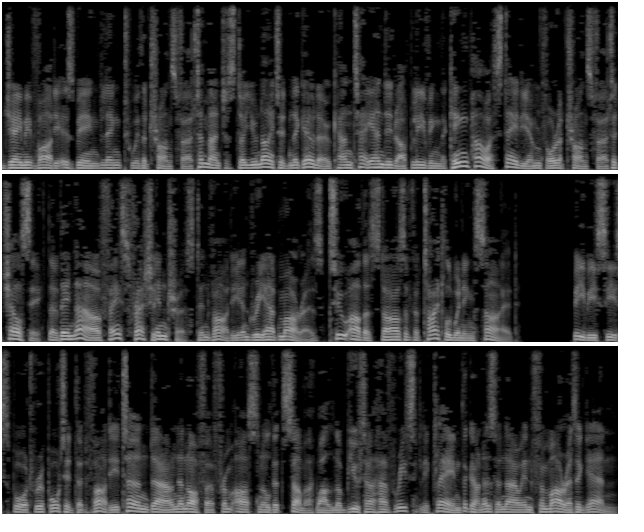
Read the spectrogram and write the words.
Jamie Vardy is being linked with a transfer to Manchester United. N'Golo Kante ended up leaving the King Power Stadium for a transfer to Chelsea, though they now face fresh interest in Vardy and Riyad Mahrez, two other stars of the title-winning side. BBC Sport reported that Vardy turned down an offer from Arsenal that summer, while Le Buteur have recently claimed the Gunners are now in for Mahrez again.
